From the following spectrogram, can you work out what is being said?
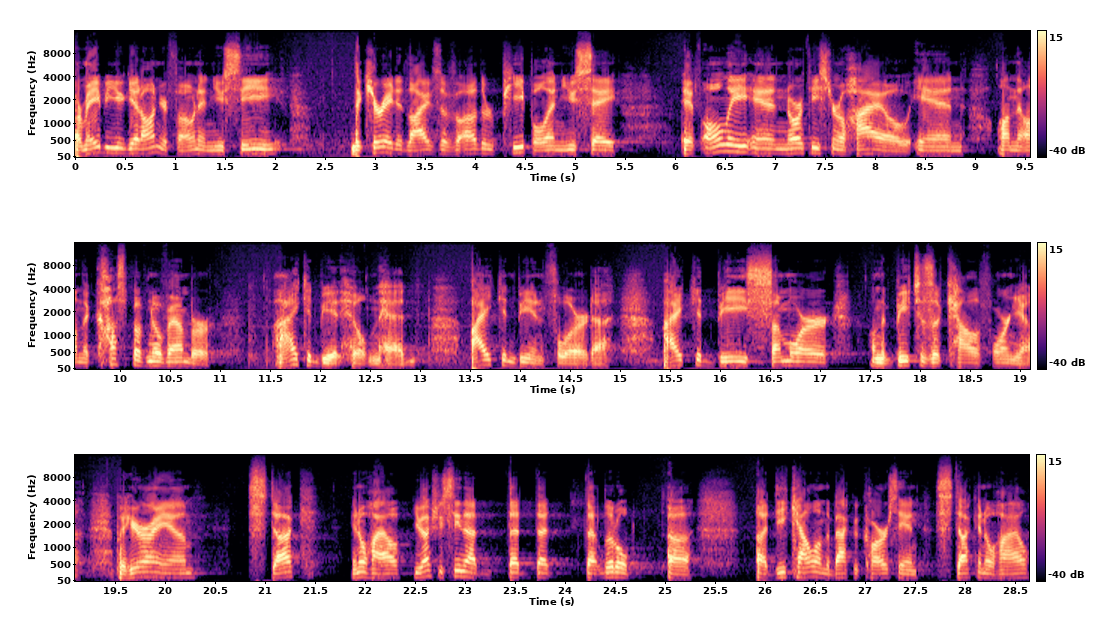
Or maybe you get on your phone and you see the curated lives of other people and you say, if only in northeastern Ohio, in on the on the cusp of November, I could be at Hilton Head. I could be in Florida. I could be somewhere on the beaches of California. But here I am, stuck in Ohio. You've actually seen that that that that little uh, uh, decal on the back of car saying "Stuck in Ohio,"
